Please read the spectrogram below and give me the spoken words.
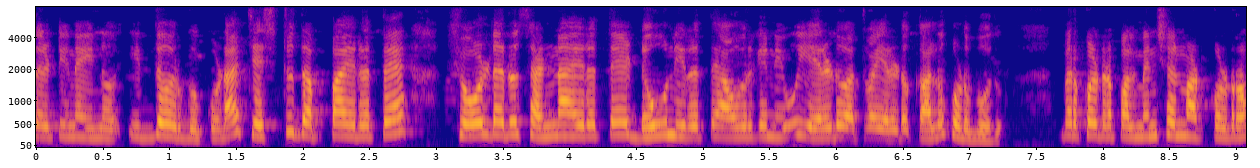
ತರ್ಟಿ ನೈನು ಇದ್ದವ್ರಿಗೂ ಕೂಡ ಚೆಸ್ಟ್ ದಪ್ಪ ಇರುತ್ತೆ ಶೋಲ್ಡರು ಸಣ್ಣ ಇರುತ್ತೆ ಡೌನ್ ಇರುತ್ತೆ, ಅವ್ರಿಗೆ ನೀವು ಎರಡು ಅಥವಾ ಎರಡು ಕಾಲು ಕೊಡ್ಬೋದು. ಬರ್ಕೊಳ್ರಪ್ಪ, ಅಲ್ಲಿ ಮೆನ್ಷನ್ ಮಾಡ್ಕೊಳ್ರು.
